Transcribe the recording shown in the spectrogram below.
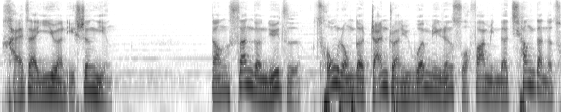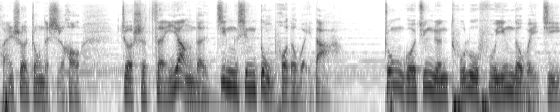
还在医院里呻吟。当三个女子从容地辗转于文明人所发明的枪弹的传射中的时候，这是怎样的惊心动魄的伟大！中国军人屠戮妇婴的伟绩，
